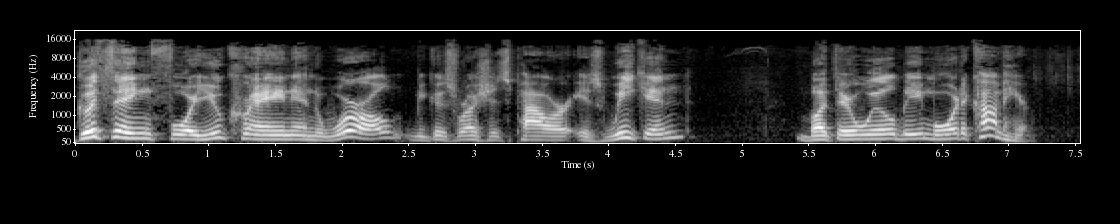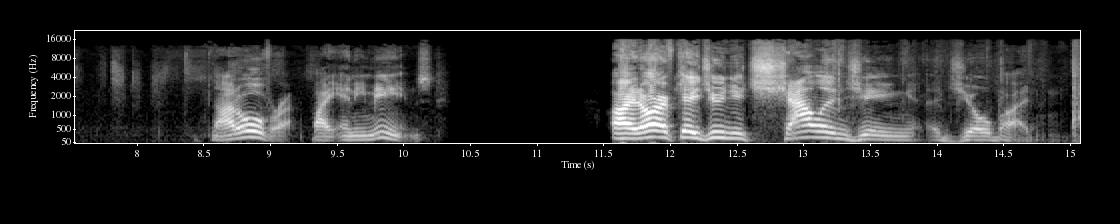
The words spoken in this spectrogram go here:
Good thing for Ukraine and the world because Russia's power is weakened, but there will be more to come here. Not over by any means. All right, RFK Jr. challenging Joe Biden.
